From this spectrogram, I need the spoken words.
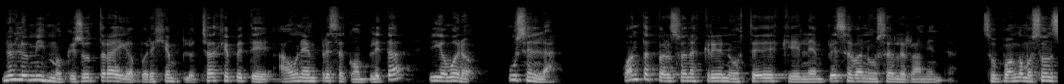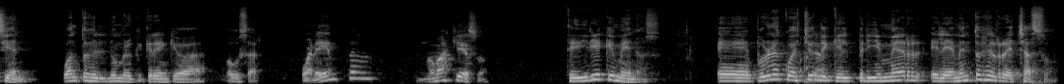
No es lo mismo que yo traiga, por ejemplo, ChatGPT a una empresa completa y diga, bueno, úsenla. ¿Cuántas personas creen ustedes que en la empresa van a usar la herramienta? Supongamos son 100. ¿Cuánto es el número que creen que va, va a usar? ¿40? No más que eso. Te diría que menos. Eh, por una cuestión de que el primer elemento es el rechazo.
